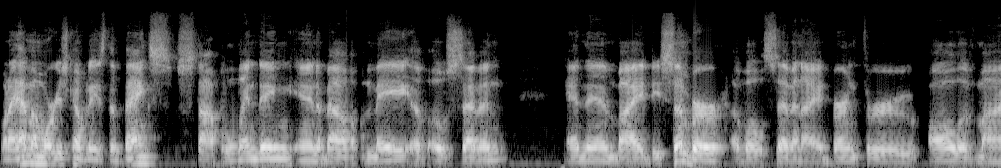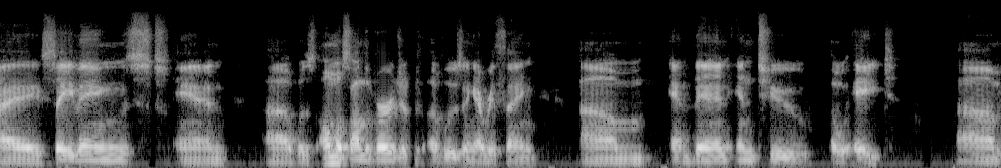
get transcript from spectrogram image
when I had my mortgage companies, the banks stopped lending in about May of 07. And then by December of 07, I had burned through all of my savings and uh, was almost on the verge of, of losing everything. Um, and then into 08 um,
